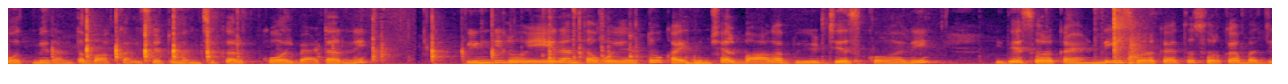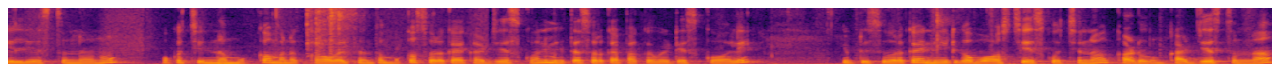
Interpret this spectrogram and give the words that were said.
కొత్తిమీర అంతా బాగా కలిసేట్టు మంచిగా కలుపుకోవాలి బ్యాటర్ని పిండిలో ఏరంతా అంతా పోయేట్టు ఒక ఐదు నిమిషాలు బాగా బీట్ చేసుకోవాలి. ఇదే సొరకాయ అండి. ఈ సొరకాయతో సొరకాయ బజ్జీలు చేస్తున్నాను. ఒక చిన్న ముక్క మనకు కావాల్సినంత ముక్క సొరకాయ కట్ చేసుకొని మిగతా సొరకాయ పక్క పెట్టేసుకోవాలి. ఇప్పుడు సొరకాయ నీట్గా వాష్ చేసుకొచ్చాను కడు కట్ చేస్తున్నా.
